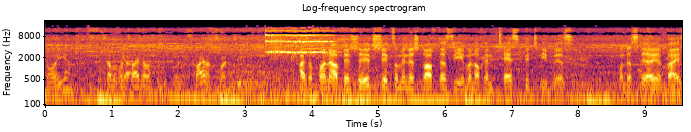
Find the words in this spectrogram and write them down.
neu, ist aber von Ja. 2022. also vorne auf dem Schild steht zumindest drauf, dass sie immer noch im Testbetrieb ist. Und dass der weiß,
